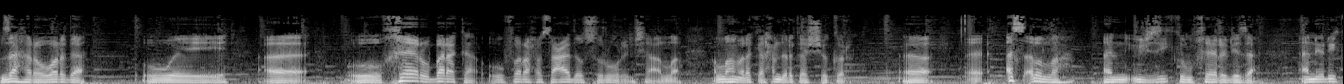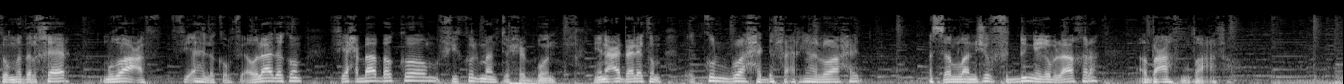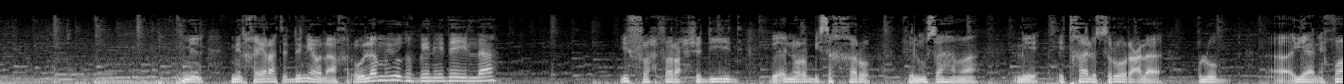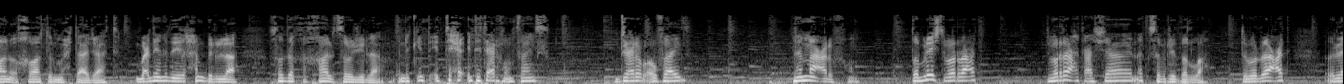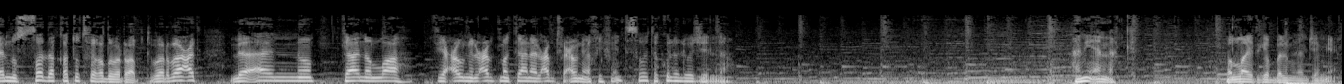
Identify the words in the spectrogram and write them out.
زهرة ووردة و آه وخير وبركة وفرح وسعادة وسرور إن شاء الله. اللهم لك الحمد لك الشكر. آه، آه، أسأل الله أن يجزيكم خير الجزاء أن يريكم هذا الخير مضاعف في أهلكم في أولادكم في أحبابكم في كل من تحبون. ينعاد عليكم. كل واحد دفع ريال واحد. أسأل الله أن يشوف في الدنيا قبل الآخرة أضعاف مضاعفة. من من خيرات الدنيا والآخرة. ولما يوقف بين يدي الله يفرح فرح شديد بأنه ربي سخره في المساهمة لإدخال السرور على قلوب آه، يعني إخوانه وأخواته المحتاجات. وبعدين هذه الحمد لله صدقة خالصة لوجه الله. إنك انت أنت أنت تعرف ام فايز؟ تعرف أو فايز؟ لا ما أعرفهم. طيب ليش تبرعت؟ تبرعت عشان أكسب رضا الله. تبرعت لأنه الصدقة تطفي غضب الرب. تبرعت لأنه كان الله في عون العبد ما كان العبد في عون أخيه. فأنت سويتها كلها لوجه الله. هنيئا لك. والله يتقبل من الجميع.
